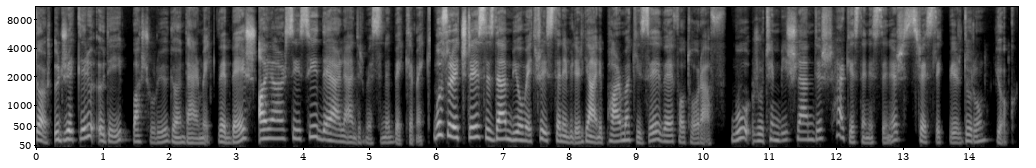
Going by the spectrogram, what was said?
4. Ücretleri ödeyip başvuruyu göndermek. Ve 5. IRCC değerlendirmesini beklemek. Bu süreçte sizden biyometri istenebilir yani parmak izi ve fotoğraf. Bu rutin bir işlemdir. Herkesten istenir. Streslik bir durum yok.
